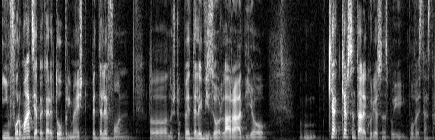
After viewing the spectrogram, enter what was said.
informația pe care tu o primești pe telefon, uh, nu știu, pe televizor, la radio? Chiar, chiar sunt tare curios să-mi spui povestea asta.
